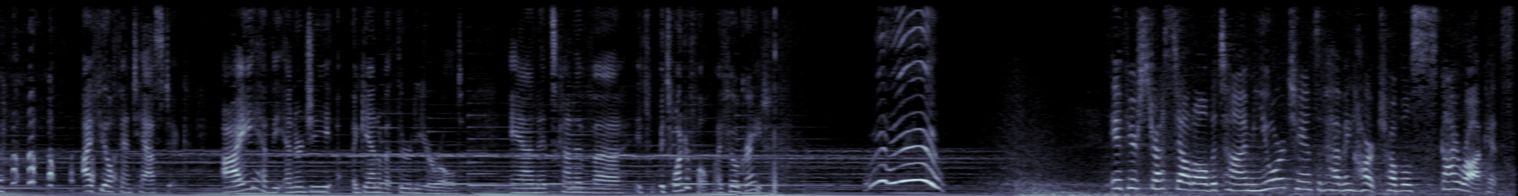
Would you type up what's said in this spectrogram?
I feel fantastic. I have the energy, again, of a 30 year old. And it's kind of, uh, it's, it's wonderful. I feel great. Woohoo! If you're stressed out all the time, your chance of having heart trouble skyrockets.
